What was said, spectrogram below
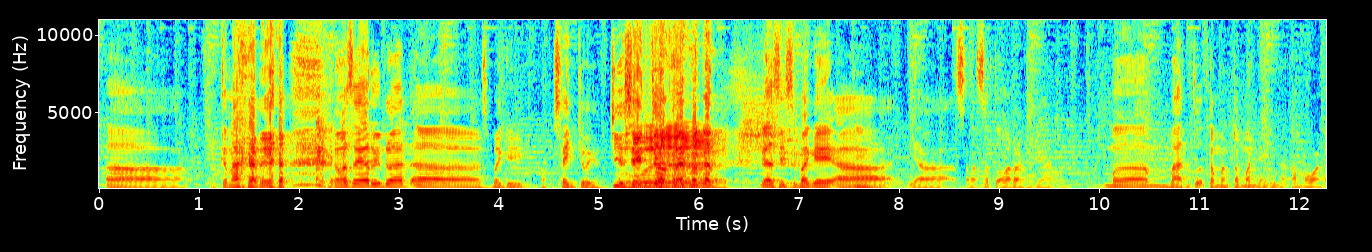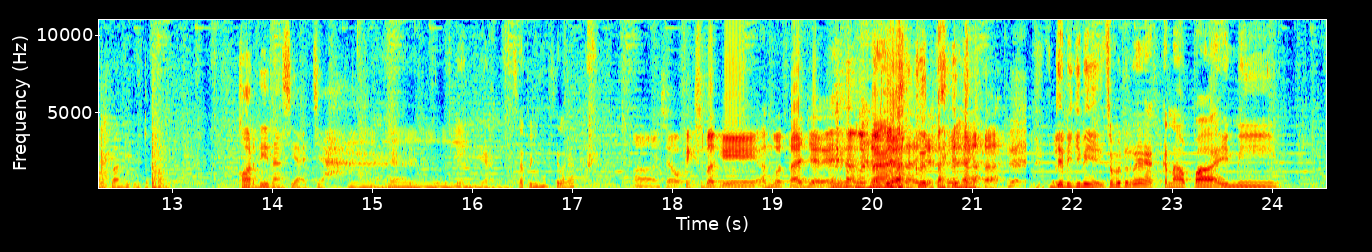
eh perkenalkan ya. Nama saya Ridwan eh, sebagai apa Sencho ya. Cie Sencho Weh. keren banget. Enggak sih sebagai eh, Hmm. ya salah satu orang yang membantu teman-teman yang di Nakama One Piece Bandung untuk koordinasi aja. Ya, itu. Dan yang satunya silakan. Eh, saya Opik sebagai anggota aja ya, Iya. anggota biasa aja. anggota ya. Jadi gini, sebenarnya kenapa ini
